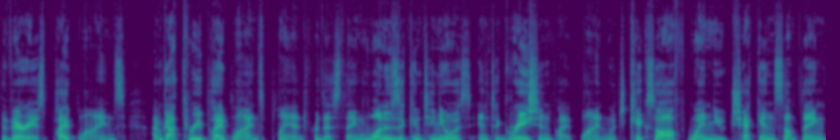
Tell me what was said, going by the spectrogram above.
the various pipelines. I've got three pipelines planned for this thing. One is a continuous integration pipeline, which kicks off when you check in something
